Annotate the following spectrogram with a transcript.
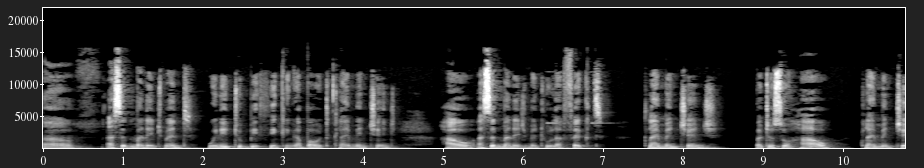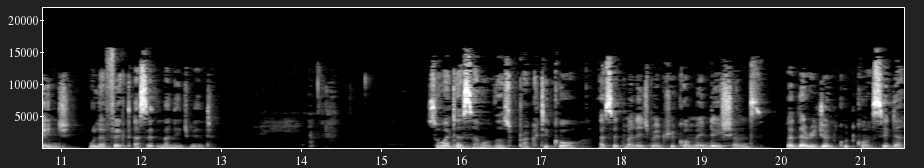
uh, asset management, we need to be thinking about climate change, how asset management will affect climate change, but also how climate change will affect asset management. So, what are some of those practical asset management recommendations that the region could consider?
